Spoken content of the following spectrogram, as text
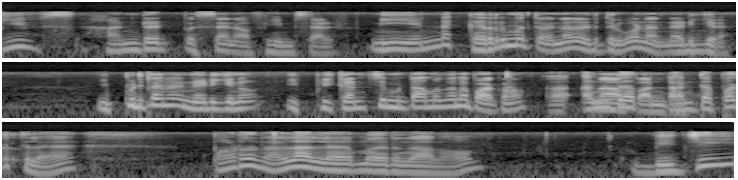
gives hundred percent of himself நீ என்ன கர்மத்தை வேணாலும் எடுத்துருக்கோ நான் நடிக்கிறேன். இப்படி தானே நடிக்கணும்? இப்படி கன்சிமிட்டாம தானே பார்க்கணும்? அந்த. அந்த படத்துல படம் நல்லா இல்லாம இருந்தாலும் விஜய்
